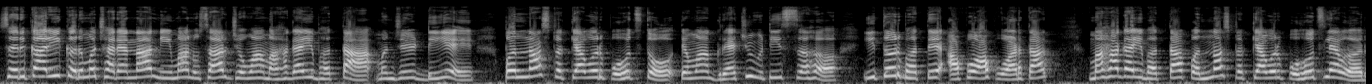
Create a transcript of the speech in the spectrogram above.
सरकारी कर्मचाऱ्यांना नियमानुसार जेव्हा महागाई भत्ता म्हणजे डी ए पन्नास टक्क्यावर पोहोचतो तेव्हा ग्रॅच्युइटीसह इतर भत्ते आपोआप वाढतात. महागाई भत्ता पन्नास टक्क्यावर पोहोचल्यावर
